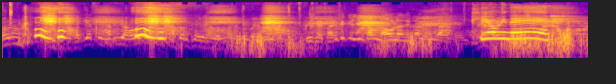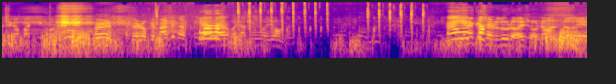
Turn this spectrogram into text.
cabrón. Aquí a tu parece que ha llegado la ola de calor. ¿Qué? Pero lo eh, que más te castiga es largo, ya te yo. Tiene que ser duro eso, ¿no? Lo de...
